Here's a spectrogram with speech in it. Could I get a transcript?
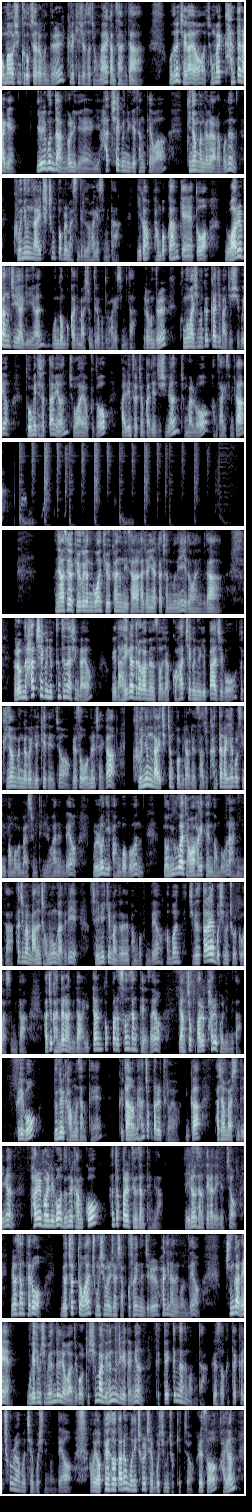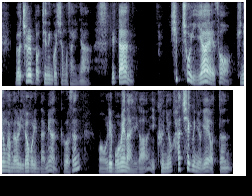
고마우신 구독자 여러분들 클릭해 주셔서 정말 감사합니다. 오늘은 제가요, 정말 간단하게 1분도 안 걸리게 이 하체 근육의 상태와 균형 감각을 알아보는 근육 나이 측정법을 말씀드리도록 하겠습니다. 이 방법과 함께 또 노화를 방지하기 위한 운동법까지 말씀드려 보도록 하겠습니다. 여러분들 궁금하시면 끝까지 봐주시고요. 도움이 되셨다면 좋아요, 구독, 알림 설정까지 해주시면 정말로 감사하겠습니다. 안녕하세요. 교육을 전공한 교육하는 의사 가정의학과 전문의 이동환입니다. 여러분들 하체 근육 튼튼하신가요? 나이가 들어가면서 자꾸 하체 근육이 빠지고 또 균형 감각을 잃게 되죠. 그래서 오늘 제가 근육 나이 측정법이라 그래서 아주 간단하게 해볼 수 있는 방법을 말씀드리려고 하는데요. 물론 이 방법은 연구가 정확하게 된 방법은 아닙니다. 하지만 많은 전문가들이 재미있게 만들어낸 방법인데요. 한번 집에서 따라해 보시면 좋을 것 같습니다. 아주 간단합니다. 일단 똑바로 선 상태에서요. 양쪽 발을 팔을 벌립니다. 그리고 눈을 감은 상태, 그 다음에 한쪽 발을 들어요. 그러니까 다시 한번 말씀드리면 팔을 벌리고 눈을 감고 한쪽 발을 든 상태입니다. 이런 상태가 되겠죠. 이런 상태로 몇 초 동안 중심을 잘 잡고 서 있는지를 확인하는 건데요. 중간에 무게중심이 흔들려가지고 이렇게 심하게 흔들리게 되면 그때 끝나는 겁니다. 그래서 그때까지 초를 한번 재보시는 건데요. 아마 옆에서 다른 분이 초를 재보시면 좋겠죠. 그래서 과연 몇 초를 버티는 것이 정상이냐. 일단 10초 이하에서 균형 감각을 잃어버린다면 그것은 어, 우리 몸의 나이가 이 근육, 하체 근육의 어떤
